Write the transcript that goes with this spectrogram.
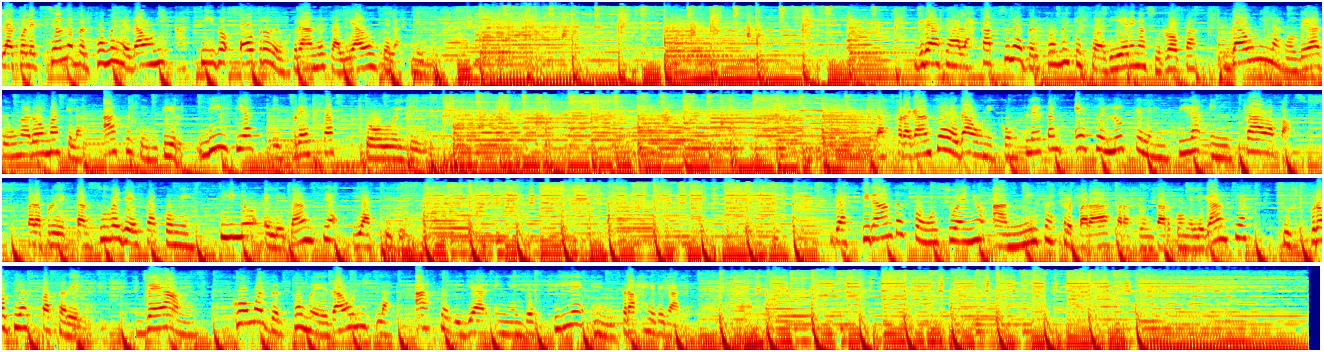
La colección de perfumes de Downy ha sido otro de los grandes aliados de las mismas. Gracias a las cápsulas de perfumes que se adhieren a su ropa, Downy las rodea de un aroma que las hace sentir limpias y frescas todo el día. Las fragancias de Downy completan ese look que les inspira en cada paso para proyectar su belleza con estilo, elegancia y actitud. De aspirantes con un sueño a misas preparadas para afrontar con elegancia sus propias pasarelas. Veamos cómo el perfume de Downy las hace brillar en el desfile en traje de gala.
